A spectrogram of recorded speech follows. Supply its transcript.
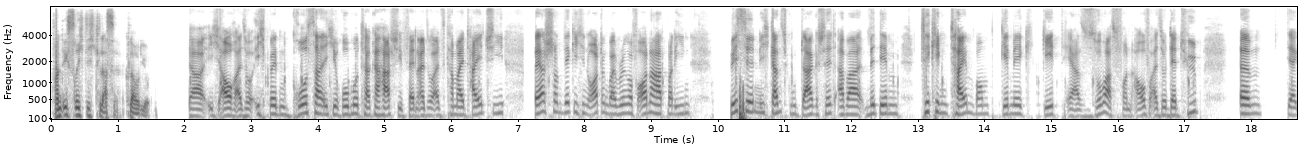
fand ich es richtig klasse, Claudio. Ja, ich auch. Also ich bin großer Hiromu Takahashi-Fan. Also als Kamai Taichi wäre schon wirklich in Ordnung. Bei Ring of Honor hat man ihn bisschen nicht ganz gut dargestellt, aber mit dem Ticking Time Bomb Gimmick geht er sowas von auf. Also der Typ, ähm, der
